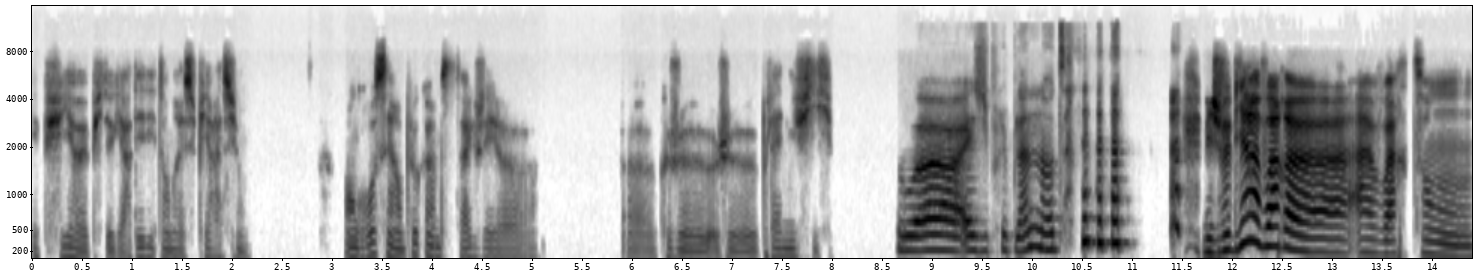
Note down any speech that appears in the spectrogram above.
et puis, euh, puis de garder des temps de respiration. En gros, c'est un peu comme ça que j'ai euh, euh, que je, je planifie. Waouh, et j'ai pris plein de notes. Mais je veux bien avoir avoir ton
